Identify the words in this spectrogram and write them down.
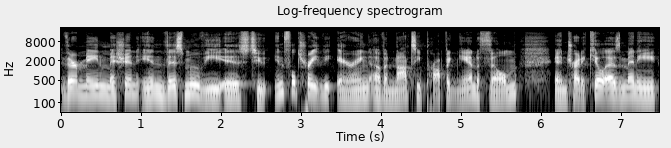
their main mission in this movie is to infiltrate the airing of a Nazi propaganda film and try to kill as many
